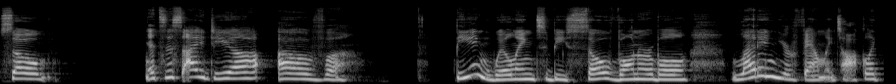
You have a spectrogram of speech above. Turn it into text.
So it's this idea of being willing to be so vulnerable, letting your family talk. Like,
